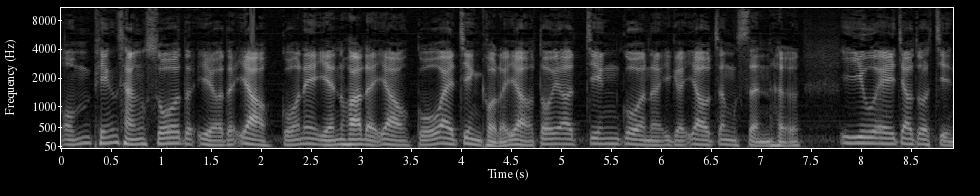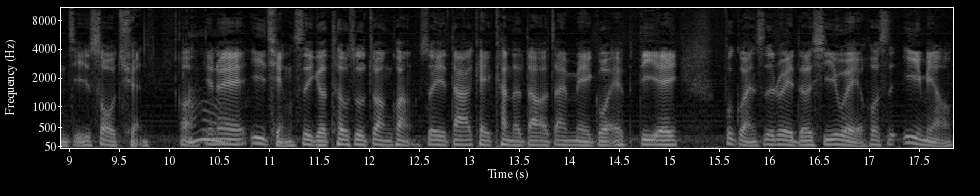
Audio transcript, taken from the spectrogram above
我们平常说的有的药，国内研发的药，国外进口的药，都要经过呢一个药证审核。EUA 叫做紧急授权哦，因为疫情是一个特殊状况，所以大家可以看得到，在美国 FDA，不管是瑞德西韦或是疫苗，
